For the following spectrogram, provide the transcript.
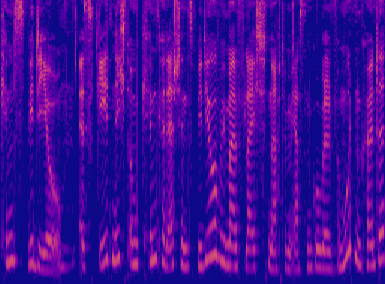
Kims Video. Es geht nicht um Kim Kardashians Video, wie man vielleicht nach dem ersten Googlen vermuten könnte,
